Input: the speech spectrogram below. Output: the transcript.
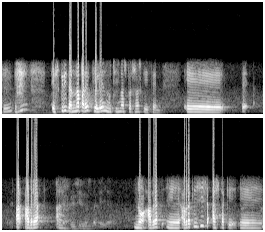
escrita en una pared que leen muchísimas personas que dicen, eh, eh habrá... Ah, no, habrá, eh, habrá crisis hasta que, eh,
